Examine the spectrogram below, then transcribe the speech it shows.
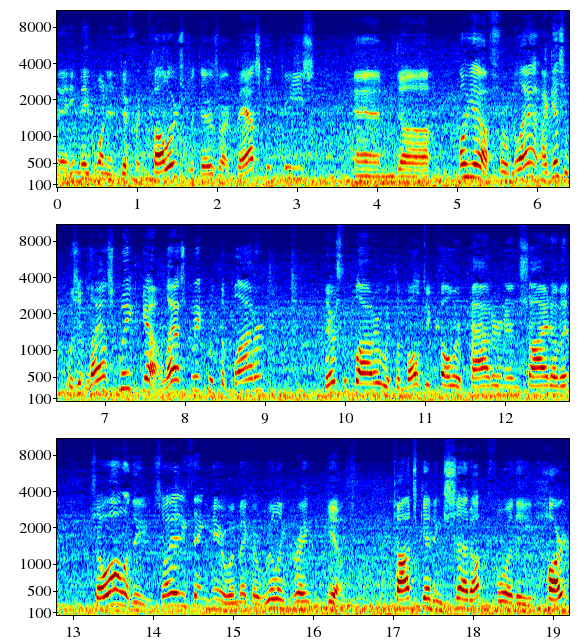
Uh, he made one in different colors, but there's our basket piece. And uh, oh yeah, from last, I guess it was it last week? Yeah, last week with the platter. There's the platter with the multicolor pattern inside of it. So all of these, so anything here would make a really great gift. Todd's getting set up for the heart.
